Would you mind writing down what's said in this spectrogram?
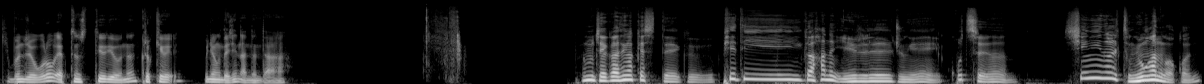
기본적으로 웹툰 스튜디오는 그렇게 운영되진 않는다. 그러면 제가 생각했을 때 그 PD가 하는 일 중에 꽃은 신인을 등용하는 것 같거든요.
